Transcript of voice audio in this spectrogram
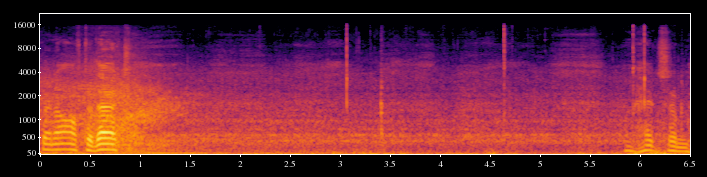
Then after that, I had some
